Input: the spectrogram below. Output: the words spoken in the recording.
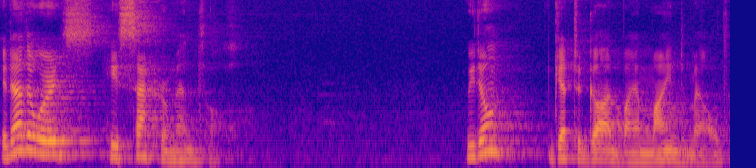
In other words, he's sacramental. We don't get to God by a mind meld.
